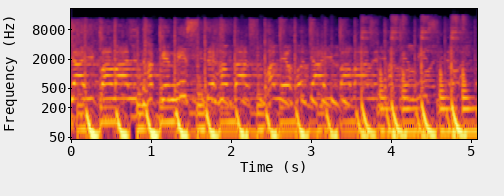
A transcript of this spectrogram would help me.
যাই বাবাল ধাকে মিশতে হবাস ভালে হো যাই বাবাল ধাকে মিশতে হবাস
